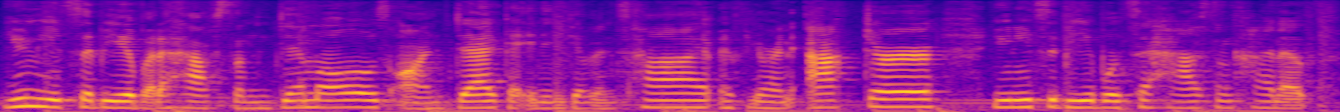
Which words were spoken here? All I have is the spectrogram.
you need to be able to have some demos on deck at any given time. If you're an actor, you need to be able to have some kind of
